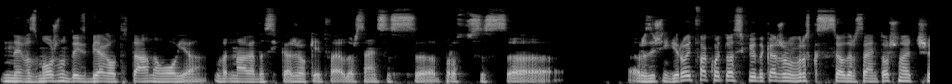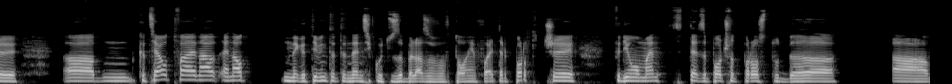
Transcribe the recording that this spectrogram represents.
невъзможно да избяга от тази аналогия, веднага да си каже, окей, това е Elder Sign с, просто с а, различни герои. Това, което аз исках да кажа във връзка с Elder Sign точно е, че като цяло това е една, една от негативните тенденции, които забелязва в този Inflight Report, че в един момент те започват просто да а,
